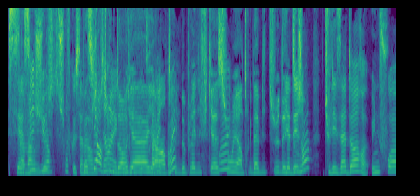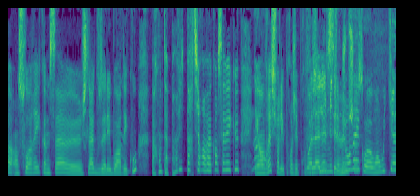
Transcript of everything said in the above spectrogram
c'est assez bien. juste. Je trouve que ça Parce marche qu'il y a un bien truc d'orga, il y a un truc de planification, il y a un truc d'habitude. Il y a des gens, tu les adores une fois en soirée comme ça, euh, schlag, vous allez boire des coups. Par contre, t'as pas envie de partir en vacances avec eux. Et en vrai, sur les projets professionnels, limite c'est la une même journée, chose. quoi, ou un week-end,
